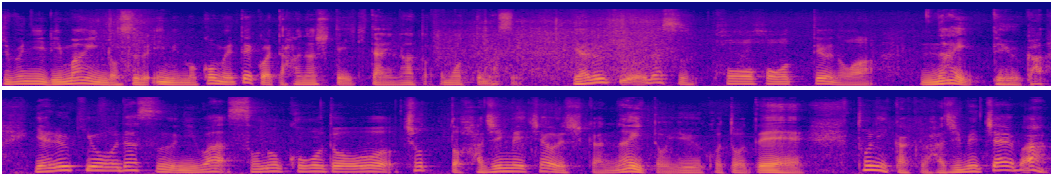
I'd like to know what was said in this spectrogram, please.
自分にリマインドする意味も込めてこうやって話していきたいなと思ってます。やる気を出す方法っていうのはないっていうかやる気を出すにはその行動をちょっと始めちゃうしかないということでとにかく始めちゃえば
